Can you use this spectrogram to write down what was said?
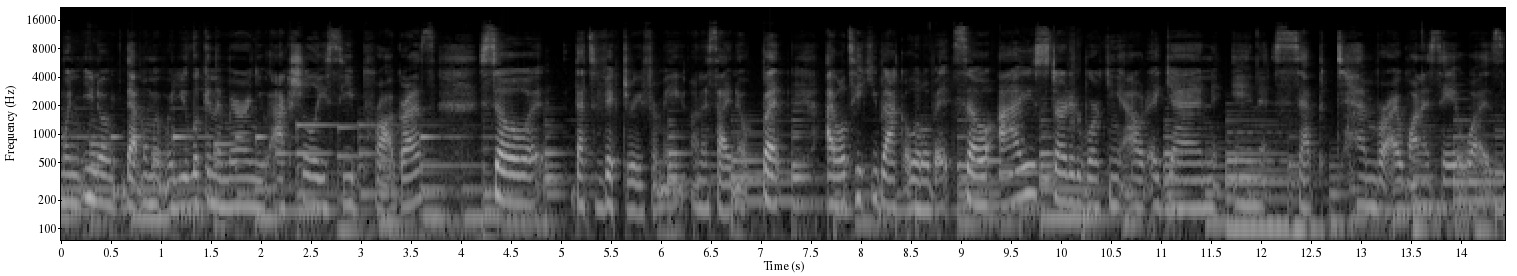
when you know, that moment where you look in the mirror and you actually see progress. So that's victory for me on a side note. But I will take you back a little bit. So I started working out again in September, I want to say it was.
